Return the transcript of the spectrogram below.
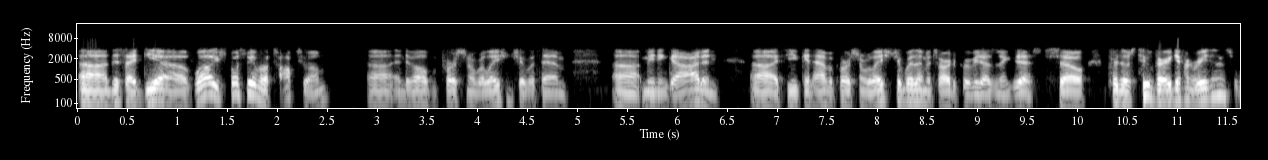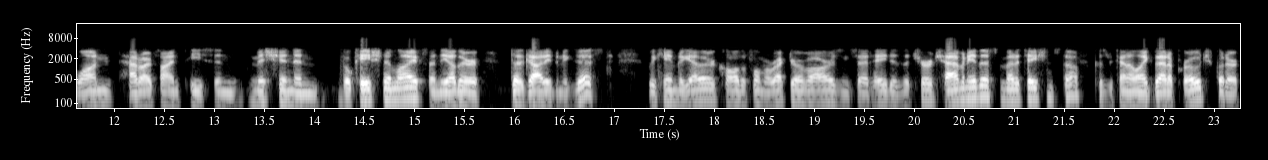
uh, this idea of well, you're supposed to be able to talk to Him uh, and develop a personal relationship with Him, uh, meaning God, and uh, if you can have a personal relationship with him, it's hard to prove he doesn't exist. So, for those two very different reasons, one, how do I find peace and mission and vocation in life? And the other, does God even exist? We came together, called a former rector of ours, and said, Hey, does the church have any of this meditation stuff? Because we kind of like that approach, but are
